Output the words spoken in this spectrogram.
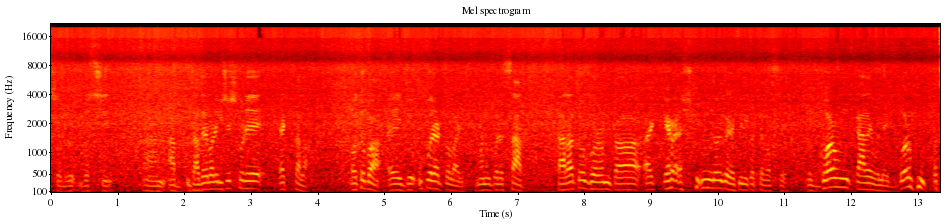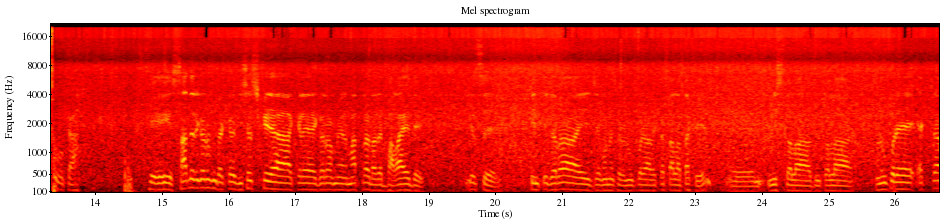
এসে বসছি। যাদের বাড়ি বিশেষ করে একতলা অথবা এই যে উপরের তলায় মানে উপরের ছাদ, তারা তো গরমটা একেবারে সুন্দর করে ফিল করতে পারছে। গরম কারে বলে? গরম কত কার এই ছাদের গরমটা একেবারে বিশেষ করে একেবারে গরমের মাত্রাটা বাড়ায় দেয়। ঠিক আছে? কিন্তু যারা এই যে মনে করেন উপরে আরেকটা তালা থাকে নিচতলা, দুতলা মানে উপরে একটা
